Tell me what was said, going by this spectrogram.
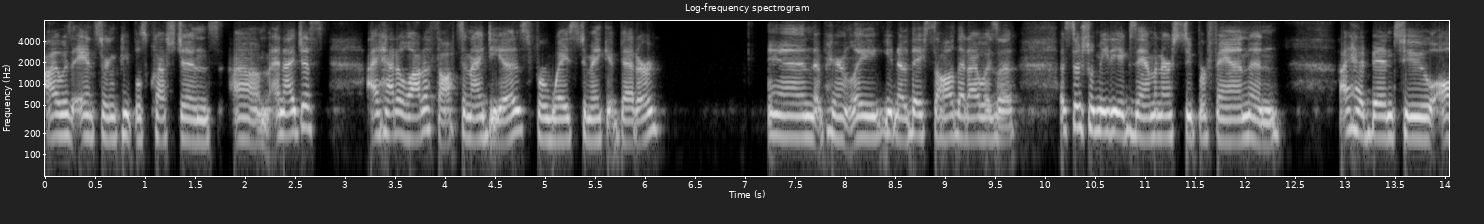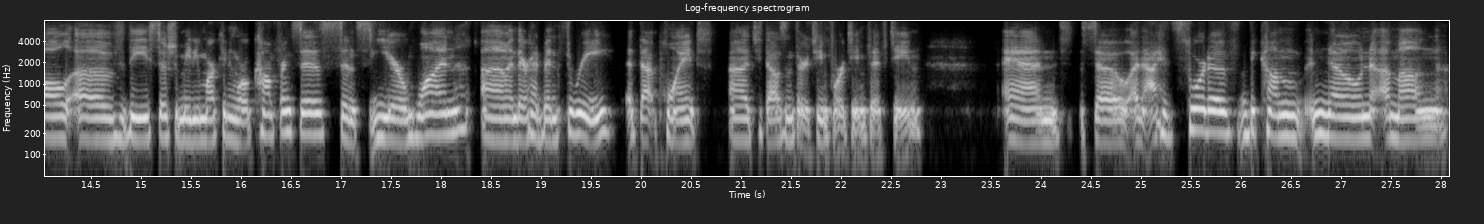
I was answering people's questions, um, and I just, I had a lot of thoughts and ideas for ways to make it better and apparently you know they saw that i was a, a social media examiner super fan and i had been to all of the social media marketing world conferences since year one um, and there had been three at that point uh, 2013 14 15 and so and i had sort of become known among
